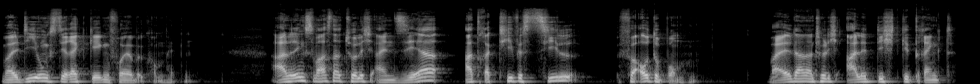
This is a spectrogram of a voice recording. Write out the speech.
weil die Jungs direkt Gegenfeuer bekommen hätten. Allerdings war es natürlich ein sehr attraktives Ziel für Autobomben, weil da natürlich alle dicht gedrängt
